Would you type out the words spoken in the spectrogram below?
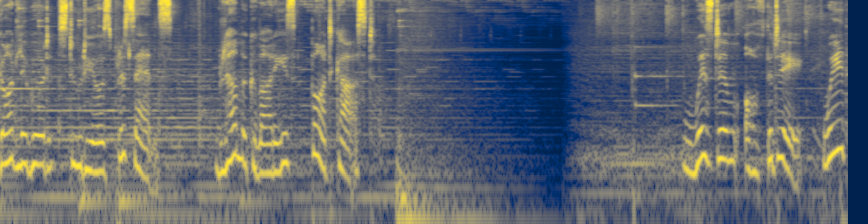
Godlywood Studios presents Brahmakumari's podcast. Wisdom of the day with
